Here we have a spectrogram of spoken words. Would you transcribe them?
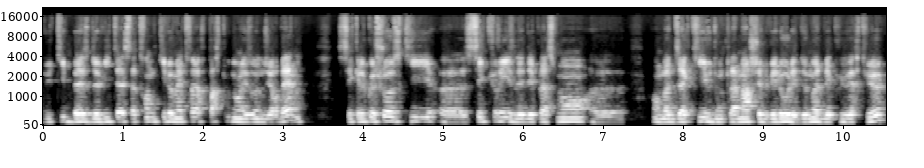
du type baisse de vitesse à 30 km/h partout dans les zones urbaines, c'est quelque chose qui sécurise les déplacements en modes actifs, donc la marche et le vélo, les deux modes les plus vertueux,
